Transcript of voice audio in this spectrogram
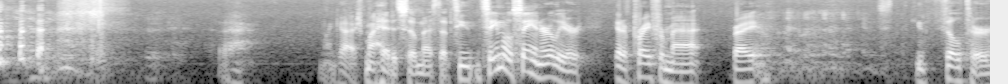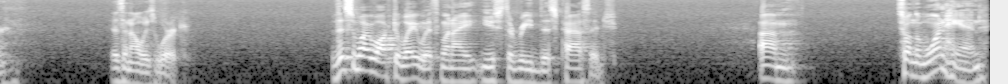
uh, my gosh, my head is so messed up. See, same was saying earlier, you got to pray for Matt, right? you filter. Doesn't always work. This is what I walked away with when I used to read this passage. Um, so, on the one hand,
